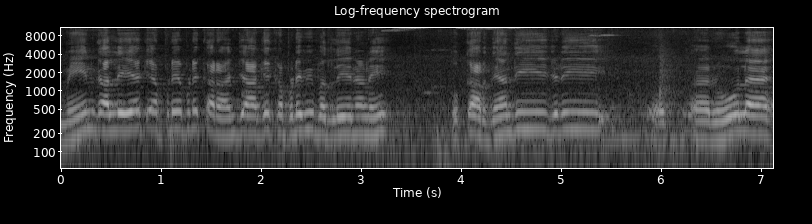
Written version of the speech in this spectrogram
ਮੇਨ ਗੱਲ ਇਹ ਹੈ ਕਿ ਆਪਣੇ ਆਪਣੇ ਘਰਾਂ 'ਚ ਜਾ ਕੇ ਕੱਪੜੇ ਵੀ ਬਦਲੇ ਇਹਨਾਂ ਨੇ। ਉਹ ਘਰਦਿਆਂ ਦੀ ਜਿਹੜੀ ਰੋਲ ਹੈ,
